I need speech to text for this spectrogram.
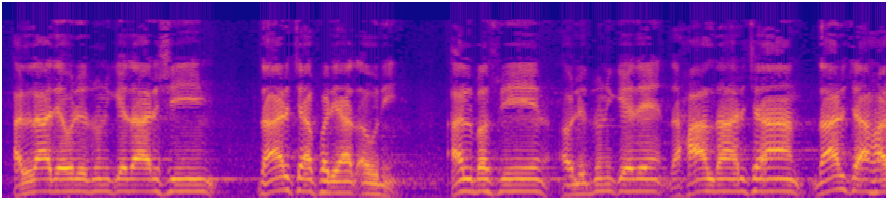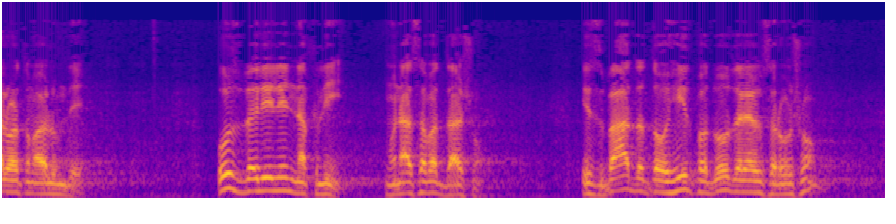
الله دې اوریدون کې دار شي دار چا فریاد اوري البصیر او لیدون کې دې د حال دار چا دار چا حال ورته معلوم دی اوس دلیل نقلی مناسبت دا شو اثبات د توحید په دوه دلایل سره وشو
